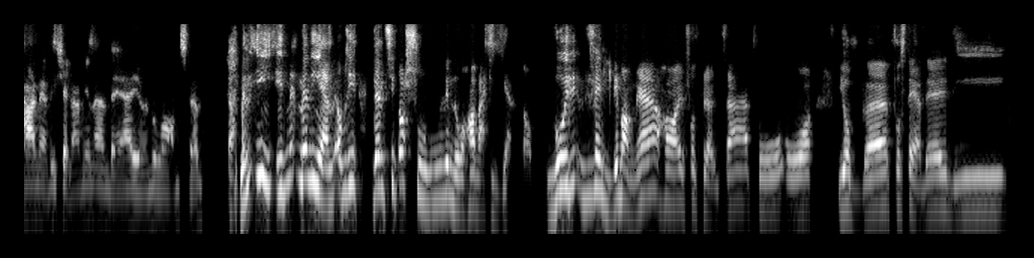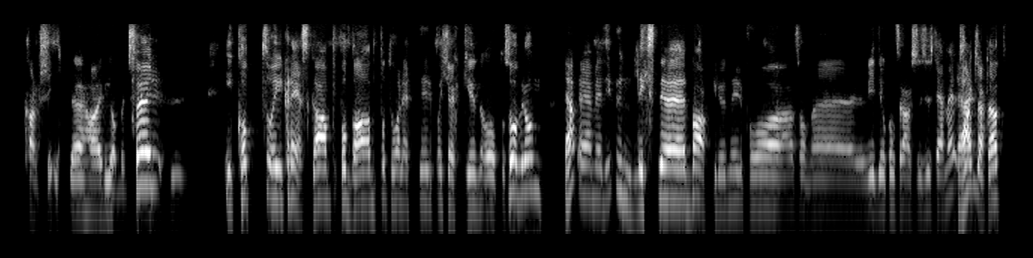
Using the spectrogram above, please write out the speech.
her nede i kjelleren min enn det jeg gjør noe annet sted. Ja. Men, i, men, igjen, den situasjonen vi nå har vært igjennom, hvor veldig mange har fått prøvd seg på å jobbe på steder de kanskje ikke har jobbet før. I kott og i klesskap, på bad, på toaletter, på kjøkken og på soverom. Ja. Eh, med de underligste bakgrunner på sånne videokonferansesystemer. Ja. Så det er klart at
